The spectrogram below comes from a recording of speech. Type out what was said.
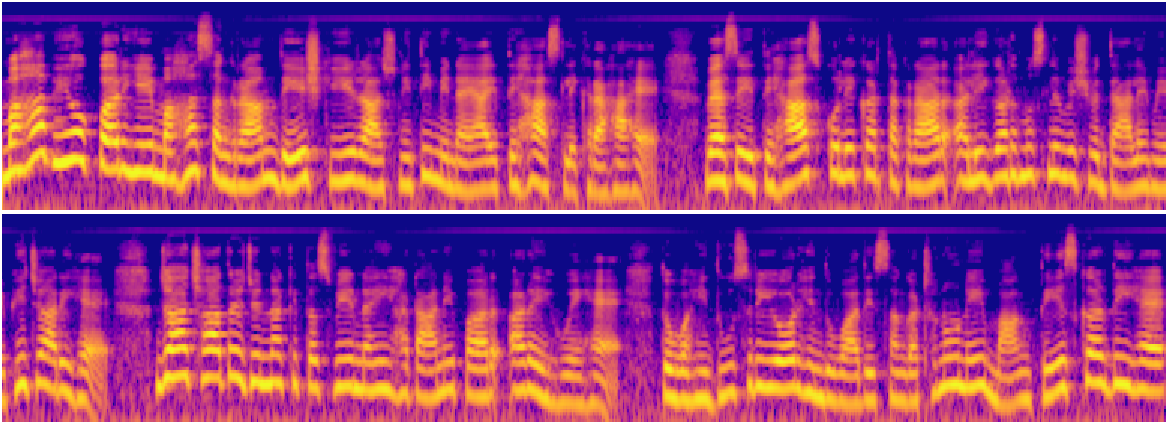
महाभियोग पर ये महासंग्राम देश की राजनीति में नया इतिहास लिख रहा है। वैसे इतिहास को लेकर तकरार अलीगढ़ मुस्लिम विश्वविद्यालय में भी जारी है, जहाँ छात्र जिन्ना की तस्वीर नहीं हटाने पर अड़े हुए हैं। तो वहीं दूसरी ओर हिंदुवादी संगठनों ने मांग तेज कर दी है।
